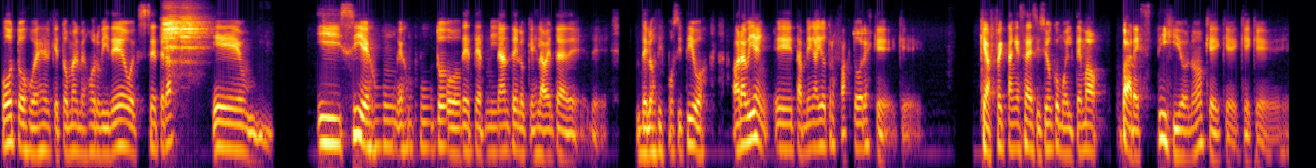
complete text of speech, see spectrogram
fotos o es el que toma el mejor video, etcétera. Y sí, es un, es un punto determinante en lo que es la venta de, de, de los dispositivos. Ahora bien, eh, también hay otros factores que, que, que, afectan esa decisión, como el tema prestigio, ¿no? Que, que, que,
